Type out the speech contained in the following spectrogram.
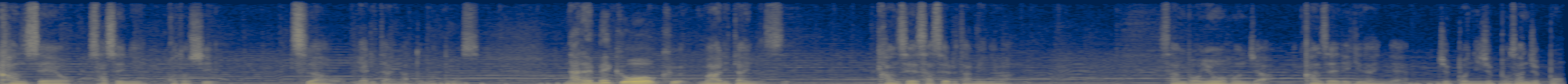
完成をさせに今年ツアーをやりたいなと思ってます。なるべく多く回りたいんです。完成させるためには。3本4本じゃ完成できないんで10本20本30本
